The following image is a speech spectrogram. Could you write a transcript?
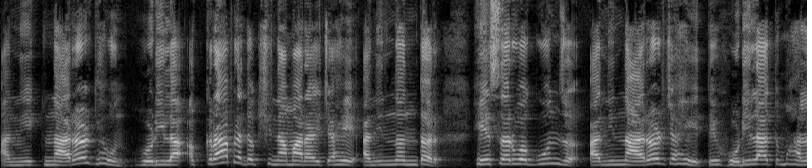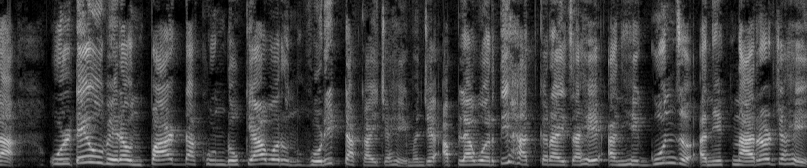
आणि एक नारळ घेऊन होडीला अकरा प्रदक्षिणा मारायचे आहे आणि नंतर हे सर्व गुंज आणि नारळ जे आहे ते होडीला तुम्हाला उलटे उभे राहून पाठ दाखवून डोक्यावरून होडीत टाकायचे आहे. म्हणजे आपल्या वरती हात करायचा आहे आणि हे गुंज आणि एक नारळ जे आहे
